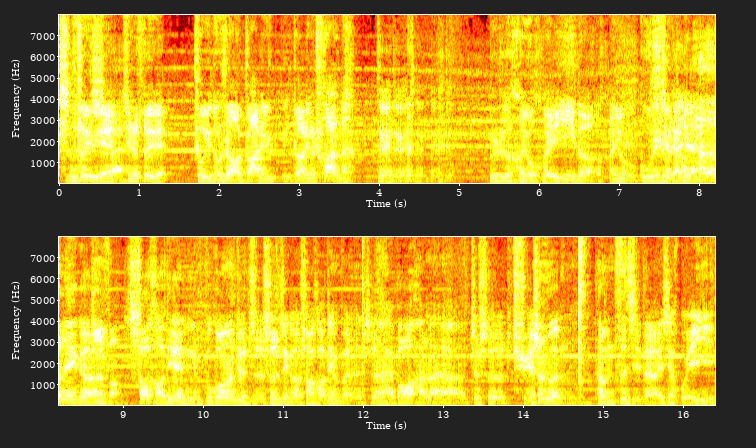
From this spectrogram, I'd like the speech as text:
青岁春时代月青春岁月，手里都是要抓了一抓了一个串的，对对对对对。就是这个很有回忆的、很有故事，的就感觉它的那个地方。烧烤店不光就只是这个烧烤店本身，还包含了就是学生们他们自己的一些回忆。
